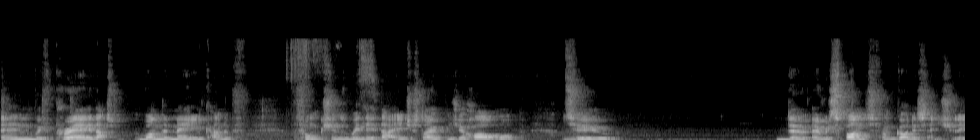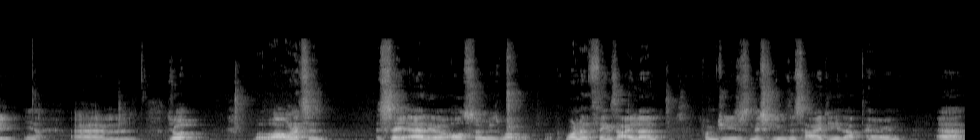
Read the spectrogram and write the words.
and with prayer, that's one of the main kind of functions with it. That it just opens your heart up to the a response from God, essentially. Yeah. Um, So what, what I wanted to say earlier also is what one of the things that I learned from Jesus initially was this idea that parent, uh,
